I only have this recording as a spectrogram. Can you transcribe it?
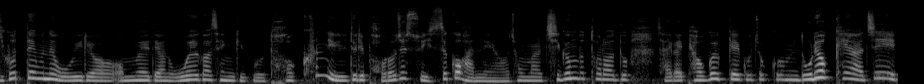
이것 때문에 오히려 업무에 대한 오해가 생기고 더 큰 일들이 벌어질 수 있을 것 같네요. 정말 지금부터라도 자기가 이 벽을 깨고 조금 노력해야지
